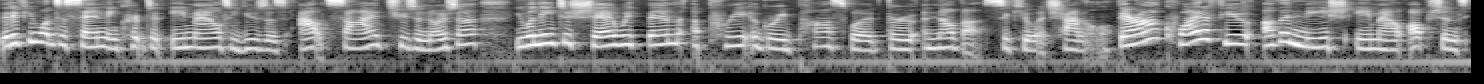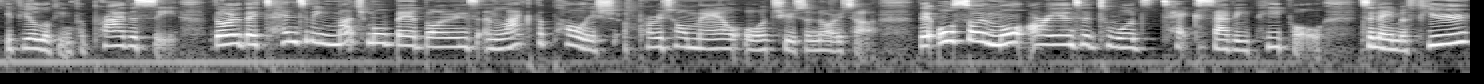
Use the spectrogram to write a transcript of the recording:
that if you want to send encrypted email to users outside Tutanota, you will need to share with them a pre-agreed password through another secure channel. There are quite a few other niche email options if you're looking for privacy, though they tend to be much more bare bones and lack the polish of ProtonMail or Tutanota. They're also more oriented towards tech-savvy people. To name a few,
